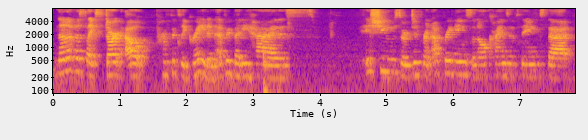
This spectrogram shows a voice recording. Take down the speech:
none of us like start out perfectly great, and everybody has issues or different upbringings and all kinds of things that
